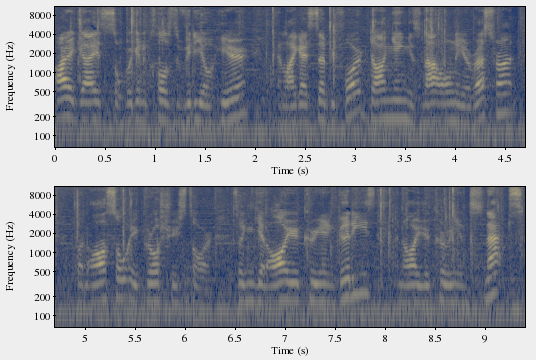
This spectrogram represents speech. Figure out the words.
Alright guys, so we're gonna close the video here. And like I said before, Dongyang is not only a restaurant, but also a grocery store. So you can get all your Korean goodies and all your Korean snacks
